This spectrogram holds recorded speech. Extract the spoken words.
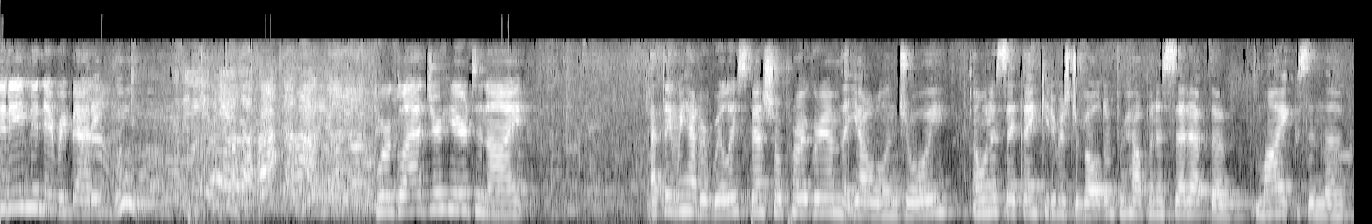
Good evening, everybody. Ooh. We're glad you're here tonight. I think we have a really special program that y'all will enjoy. I want to say thank you to Mr. Bolden for helping us set up the mics and the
